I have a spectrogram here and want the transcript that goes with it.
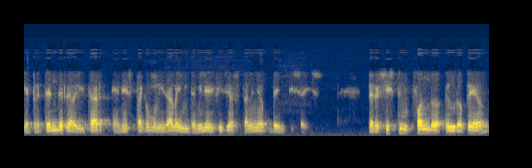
que pretende rehabilitar en esta comunidad 20.000 edificios hasta el año 26. Pero existe un fondo europeo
